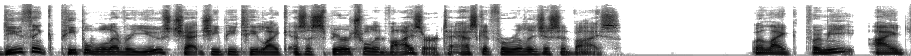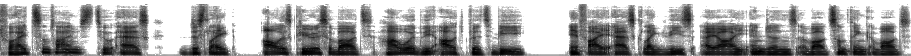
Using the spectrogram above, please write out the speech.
Do you think people will ever use ChatGPT like as a spiritual advisor to ask it for religious advice? Well, like for me, I tried sometimes to ask, just like I was curious about how would the output be if I ask like these AI engines about something about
